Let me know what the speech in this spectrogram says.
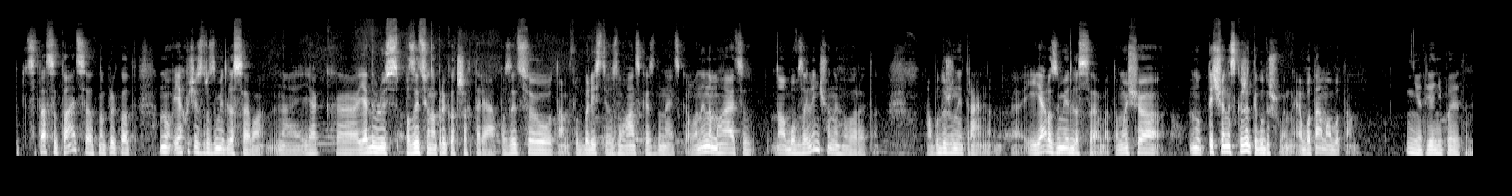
Тобто це та ситуація, от, наприклад, ну я хочу зрозуміти для себе, е, як е, я дивлюсь позицію, наприклад, Шахтаря, позицію там футболістів з Луганська і з Донецька. Вони намагаються ну, або взагалі нічого не говорити, або дуже нейтрально. Е, І я розумію для себе, тому що ну ти що не скажи, ти будеш винний або там, або там. Нет, я не поэтому.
